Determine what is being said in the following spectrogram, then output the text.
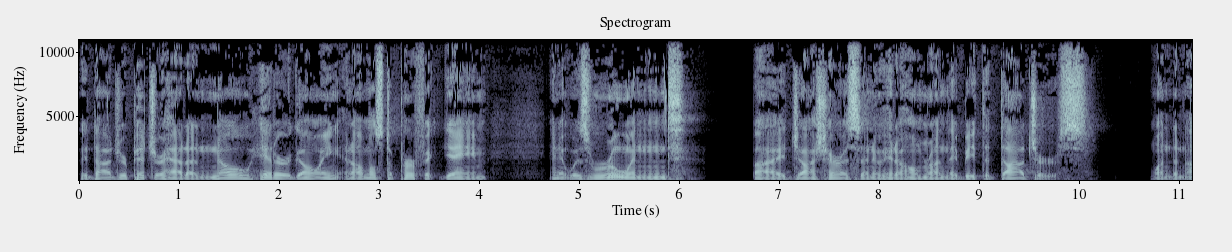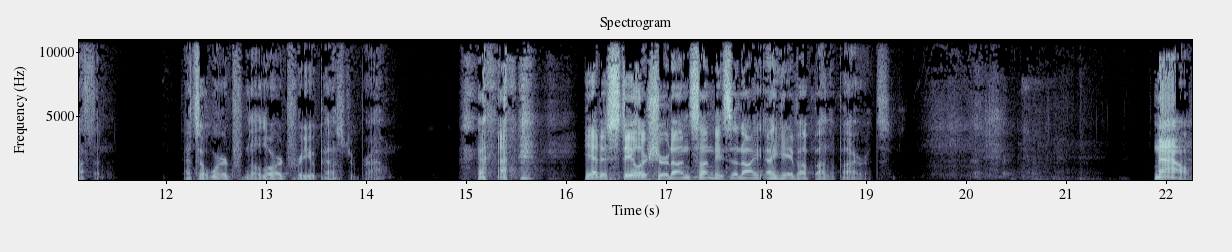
the Dodger pitcher had a no hitter going and almost a perfect game, and it was ruined by Josh Harrison, who hit a home run. They beat the Dodgers one to nothing. That's a word from the Lord for you, Pastor Brown. he had his Steeler shirt on Sunday, said, I, I gave up on the Pirates. Now,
